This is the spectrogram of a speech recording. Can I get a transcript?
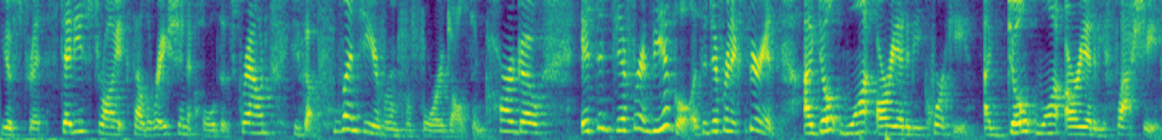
You have stre- steady, strong acceleration. It holds its ground. You've got plenty of room for four adults and cargo. It's a different vehicle. It's a different experience. I don't want Ariya to be quirky. I don't want Ariya to be flashy.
